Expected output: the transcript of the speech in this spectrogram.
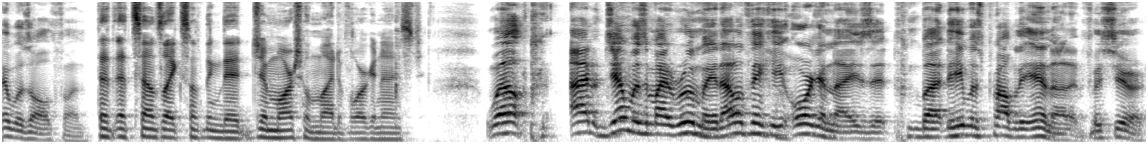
it was all fun. That that sounds like something that Jim Marshall might have organized. Well, I, Jim was my roommate. I don't think he organized it, but he was probably in on it for sure.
